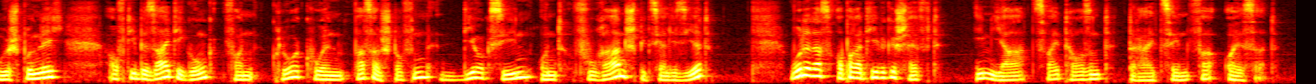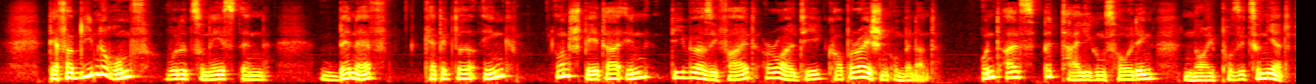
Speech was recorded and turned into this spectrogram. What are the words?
Ursprünglich auf die Beseitigung von Chlorkohlenwasserstoffen, Dioxin und Furan spezialisiert, wurde das operative Geschäft im Jahr 2013 veräußert. Der verbliebene Rumpf wurde zunächst in Benef Capital Inc und später in Diversified Royalty Corporation umbenannt und als Beteiligungsholding neu positioniert.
